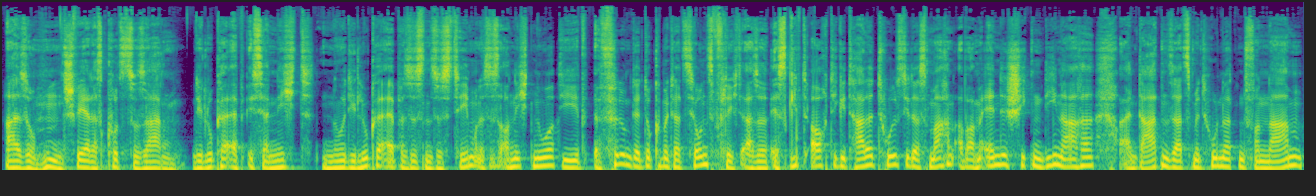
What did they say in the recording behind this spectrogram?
Also, hm, schwer das kurz zu sagen. Die Luca-App ist ja nicht nur die Luca-App, es ist ein System und es ist auch nicht nur die Erfüllung der Dokumentationspflicht. Also es gibt auch digitale Tools, die das machen, aber am Ende schicken die nachher einen Datensatz mit hunderten von Namen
